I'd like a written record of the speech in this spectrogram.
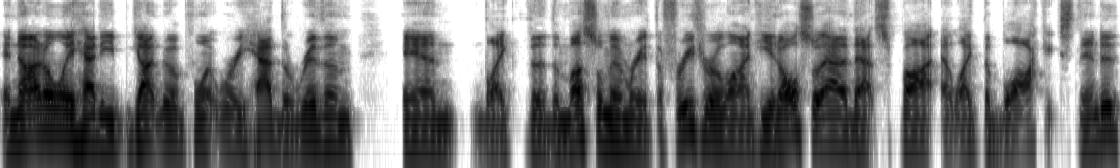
And not only had he gotten to a point where he had the rhythm and like the the muscle memory at the free throw line, he had also added that spot at like the block extended.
